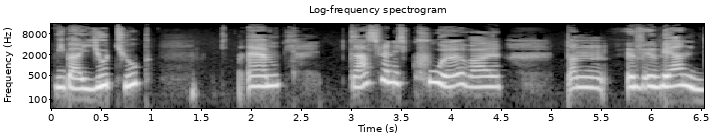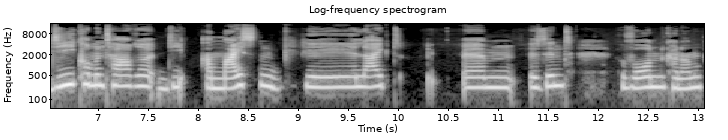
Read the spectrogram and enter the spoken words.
wie bei YouTube. Ähm, das finde ich cool, weil dann wären die Kommentare, die am meisten geliked ähm, sind worden, keine Ahnung,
